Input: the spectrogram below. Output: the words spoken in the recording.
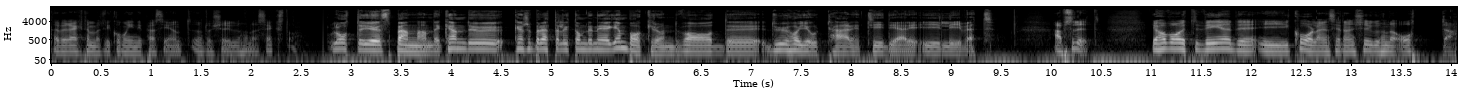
Där vi räknar med att vi kommer in i patient under 2016. Låter ju spännande. Kan du kanske berätta lite om din egen bakgrund? Vad eh, du har gjort här tidigare i livet? Absolut. Jag har varit VD i Coreline sedan 2008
